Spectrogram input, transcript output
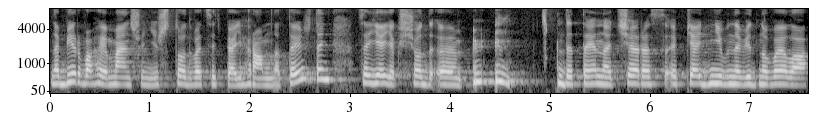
набір ваги менше ніж 125 грам на тиждень. Це є, якщо е, Дитина через 5 днів не відновила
